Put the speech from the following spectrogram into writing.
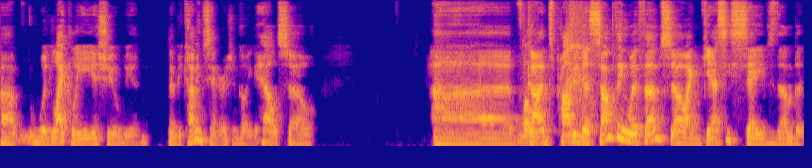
uh, would likely issue in them becoming sinners and going to hell. So. Uh, Well- God's probably does something with them, so I guess he saves them, but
